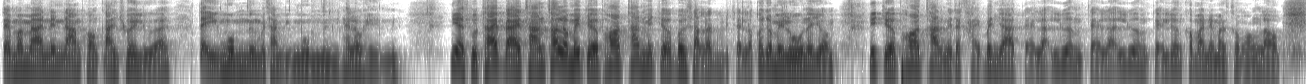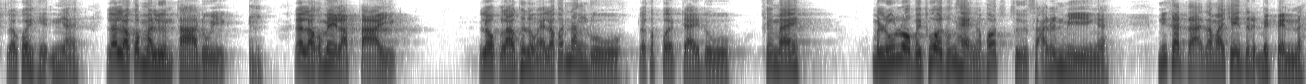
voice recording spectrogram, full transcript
แต่มันมาในนามของการช่วยเหลือ แต่อีกมุมหนึ่งมาทำอีกมุมหนึ่งให้เราเห็นเนี่ยสุดท้ายปลายทางถ้าเราไม่เจอพ่อท่านไม่เจอบริษัทรัฐวิจัยเราก็จะไม่รู้นะโยม นี่เจอพ่อท่านก็จะไขปัญญาแต่ละเรื่องแต่ละเรื่องแต่ละเรื่องเข้ามาในมันสมองเรา เราก็เห็นไง แล้วเราก็มาลืมตาดูอีก แล้วเราก็ไม่ได้หลับตาอีก โลกเราขึ้นตรงไหนเราก็นั่งดู แล้วก็เปิดใจดู ใช่ไหมมันรู้โลกไปทั่วทั้งแห่งอะเพราะสื่อสารมันมีไงนี่ขนาดสมาชิกอินเทอร์เน็ตไม่เป็นนะ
